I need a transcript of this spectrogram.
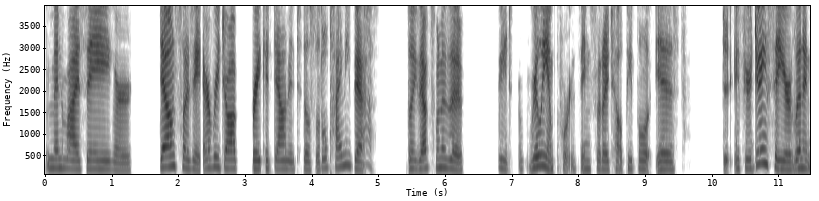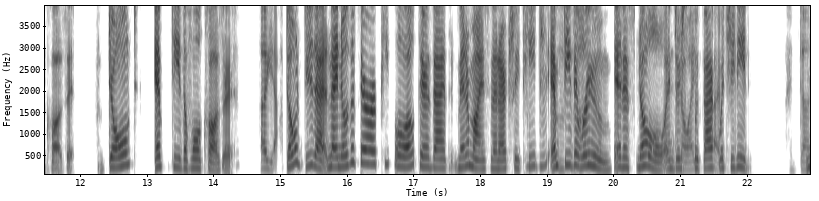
minimizing or downsizing, every job, break it down into those little tiny Yeah. bits. Like that's one of the really important things that I tell people is if you're doing, say, your linen closet, don't empty the whole closet. Oh yeah. Don't do that. And I know that there are people out there that minimize that actually teach Mhm, empty the mhm. room and it's no and just No, I- put back I- what you need. No, it. That's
